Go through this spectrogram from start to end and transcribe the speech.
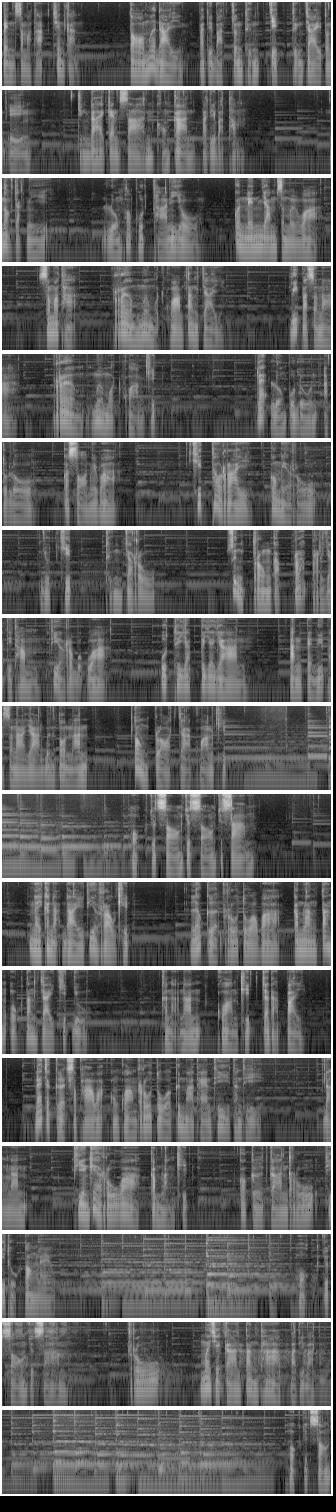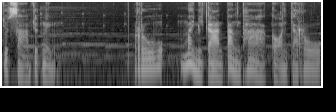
เป็นสมถะเช่นกัน ต่อเมื่อใดปฏิบัติจนถึงจิตถึงใจตนเอง จึงได้แก่นสารของการปฏิบัติธรรม นอกจากนี้ หลวงพ่อพุทธานิโยก็เน้นย้ำเสมอว่า สมถะเริ่มเมื่อหมดความตั้งใจ วิปัสสนาเริ่มเมื่อหมดความคิด และหลวงปู่ดูลอตุโลก็สอนไว้ว่า คิดเท่าไรก็ไม่รู้ หยุดคิดถึงจะรู้ ซึ่งตรงกับพระปริยติธรรมที่ระบุว่า อุทยพยายาน อันเป็นวิปัสนาญาณเบื้องต้นนั้น ต้องปลอดจากความคิด 6.2.2.3 ในขณะใดที่เราคิด แล้วเกิดรู้ตัวว่ากำลังตั้งอกตั้งใจคิดอยู่ ขณะนั้นความคิดจะดับไป และจะเกิดสภาวะของความรู้ตัวขึ้นมาแทนที่ทันที ดังนั้น เพียงแค่รู้ว่ากำลังคิด ก็เกิดการรู้ที่ถูกต้องแล้ว 6.2.3 รู้ไม่ใช่การตั้งท่าปฏิบัติ 6.2.3.1 รู้ไม่มีการตั้งท่าก่อนจะรู้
